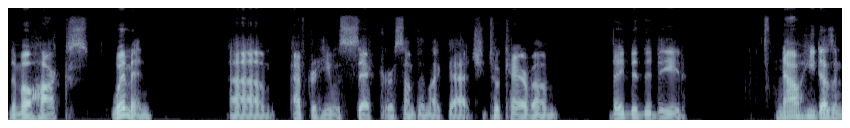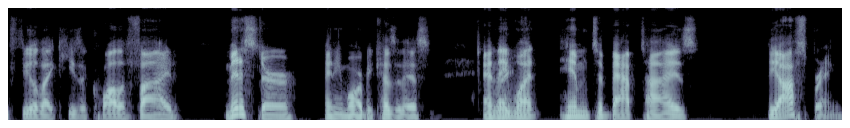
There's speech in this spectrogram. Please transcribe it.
the mohawks women um after he was sick or something like that she took care of him they did the deed now he doesn't feel like he's a qualified minister anymore because of this and they want him to baptize the offspring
